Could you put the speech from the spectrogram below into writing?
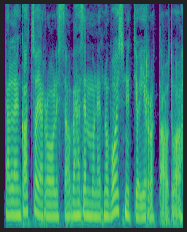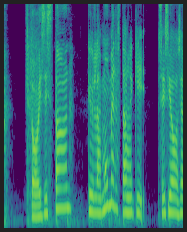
tälleen katsojan roolissa on vähän semmoinen, että no vois nyt jo irrottautua toisistaan. Kyllä, mun mielestä ainakin, siis joo, se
